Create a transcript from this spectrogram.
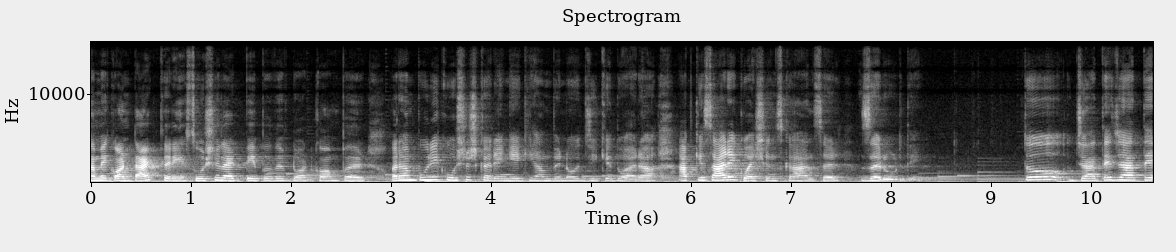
हमें कॉन्टैक्ट करें social at paper wiff dot com पर। और हम पूरी कोशिश करेंगे कि हम विनोद जी के द्वारा आपके सारे क्वेश्चन का आंसर ज़रूर दें। तो जाते जाते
